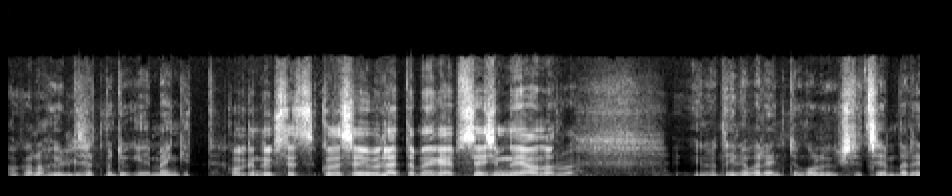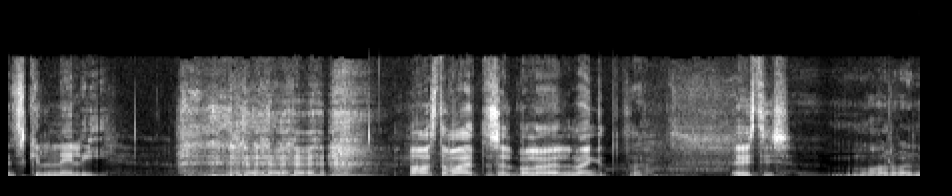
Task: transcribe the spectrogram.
aga noh, üldiselt muidugi ei mängita. kolmkümmend üks, kuidas see ületamine käib siis, esimene jaanuar või? ei no teine variant on kolmkümmend üks detsember näiteks kell neli aastavahetusel pole veel mängitud või? Eestis? ma arvan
